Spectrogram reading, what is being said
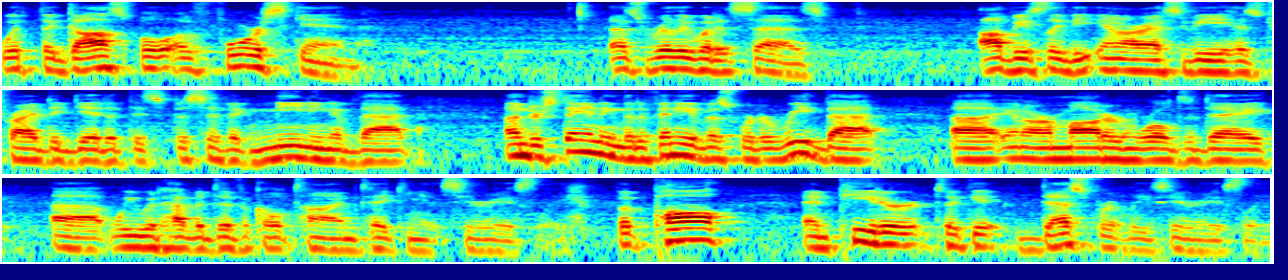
with the gospel of foreskin. That's really what it says. Obviously, the NRSV has tried to get at the specific meaning of that, understanding that if any of us were to read that uh, in our modern world today, uh, we would have a difficult time taking it seriously. But Paul and Peter took it desperately seriously.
